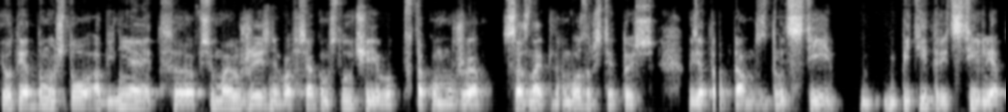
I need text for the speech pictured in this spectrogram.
И вот я думаю, что объединяет э, всю мою жизнь, во всяком случае, вот в таком уже сознательном возрасте, то есть где-то там с 25-30 лет,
